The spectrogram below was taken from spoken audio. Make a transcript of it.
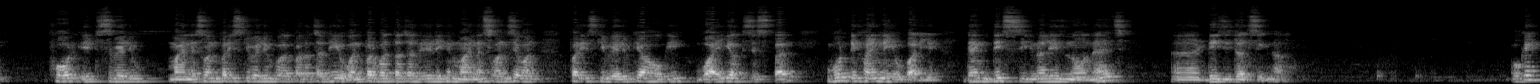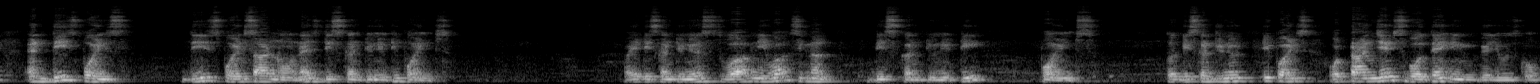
for its value minus one पर इसकी वैल्यू पता चल रही है वन पर पता चल रही है, लेकिन माइनस वन से वन पर इसकी वैल्यू क्या होगी? वाई एक्सिस पर। वो डिफाइन नहीं हो पा रही है। Then this signal is known as digital signal okay and these points these points are known as discontinuity points भाई डिसकंटिन्यूस हुआ नहीं हुआ? सिग्नल डिसकंटिन्यूटी पॉइंट्स तो डिसकंटिन्यूटी पॉइंट्स और ट्रांजेंट्स बोलते हैं इन वैल्यूज़ को।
